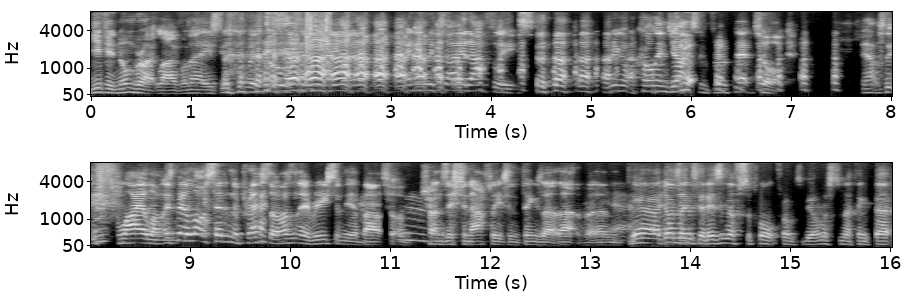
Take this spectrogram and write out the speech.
give your number out live on air. Any retired athletes, bring up Colin Jackson for a pep talk. They absolutely fly along. There's been a lot said in the press, though, hasn't there, recently about sort of transition athletes and things like that. But um, Yeah. Yeah, I don't think there is enough support for them, to be honest. And I think that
